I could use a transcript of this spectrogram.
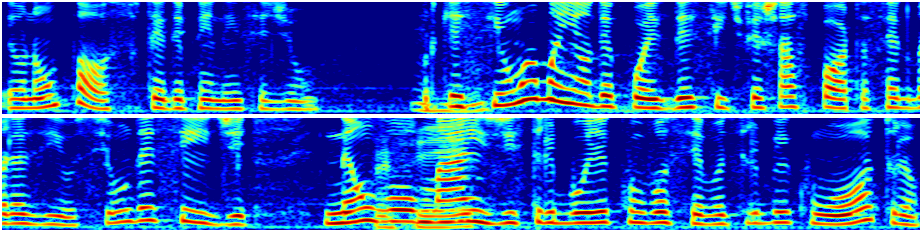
Eu não posso ter dependência de um. Porque uhum. se um amanhã ou depois decide fechar as portas, sair do Brasil, se um decide não Perfeito. vou mais distribuir com você, vou distribuir com outro,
